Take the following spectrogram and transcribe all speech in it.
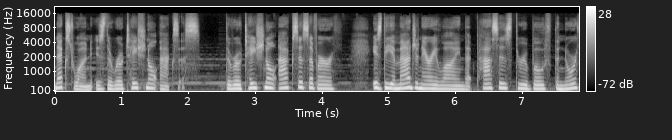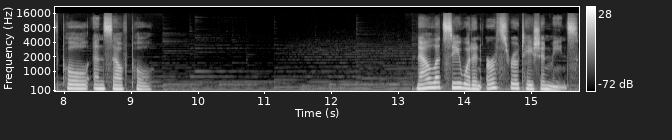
Next one is the rotational axis. The rotational axis of Earth is the imaginary line that passes through both the North Pole and South Pole. Now let's see what an Earth's rotation means.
